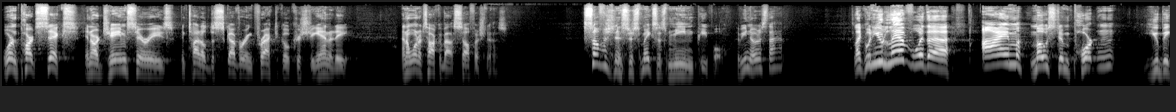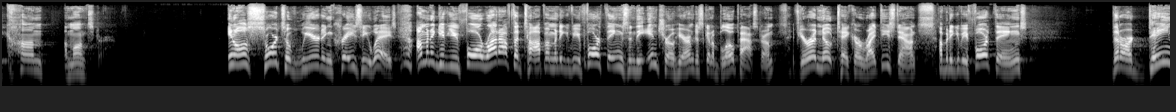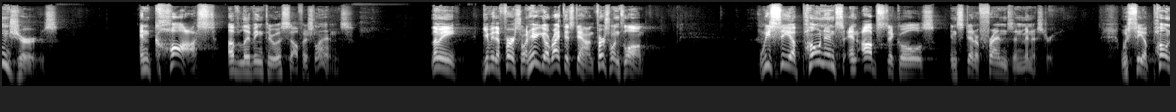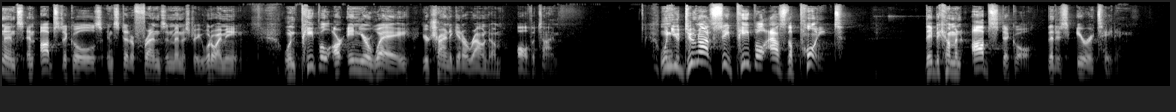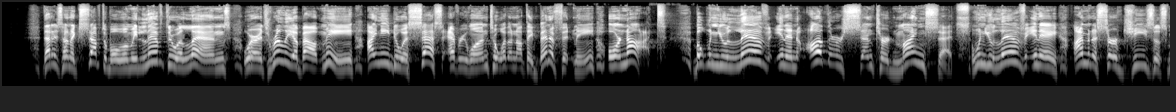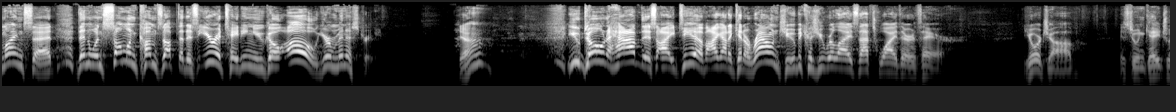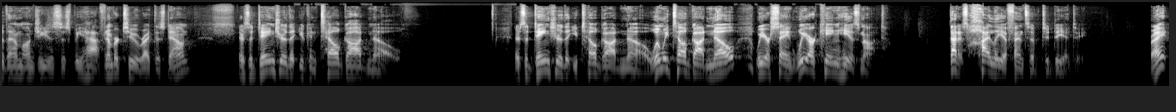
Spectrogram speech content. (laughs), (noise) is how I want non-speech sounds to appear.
We're in part six in our James series entitled Discovering Practical Christianity, and I want to talk about selfishness. Selfishness just makes us mean people. Have you noticed that? Like when you live with a I'm most important, you become a monster. In all sorts of weird and crazy ways. I'm gonna give you four right off the top. I'm gonna give you four things in the intro here. I'm just gonna blow past them. If you're a note taker, write these down. I'm gonna give you four things that are dangers and costs of living through a selfish lens. Let me give you the first one. Here you go, write this down. First one's long. We see opponents and obstacles instead of friends in ministry. We see opponents and obstacles instead of friends in ministry. What do I mean? When people are in your way, you're trying to get around them all the time. When you do not see people as the point, they become an obstacle that is irritating. That is unacceptable when we live through a lens where it's really about me. I need to assess everyone to whether or not they benefit me or not. But when you live in an other centered mindset, when you live in a I'm gonna serve Jesus mindset, then when someone comes up that is irritating, you go, oh, your ministry. Yeah? You don't have this idea of I got to get around you because you realize that's why they're there. Your job is to engage with them on Jesus' behalf. Number two, write this down. There's a danger that you can tell God no. There's a danger that you tell God no. When we tell God no, we are saying we are king, he is not. That is highly offensive to deity, right?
